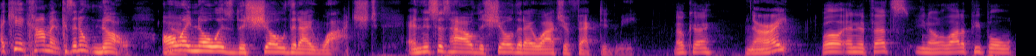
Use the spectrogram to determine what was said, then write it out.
I can't comment because I don't know. All Yeah. I know is the show that I watched, and this is how the show that I watch affected me. Okay. All right. Well, and if that's, you know, a lot of people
